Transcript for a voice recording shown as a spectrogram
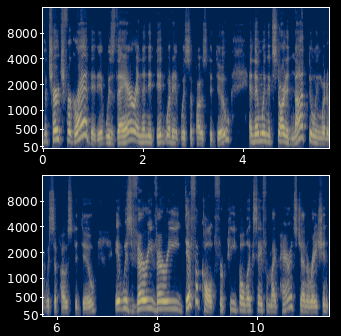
the church for granted. It was there and then it did what it was supposed to do. And then when it started not doing what it was supposed to do, it was very, very difficult for people, like say from my parents' generation,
